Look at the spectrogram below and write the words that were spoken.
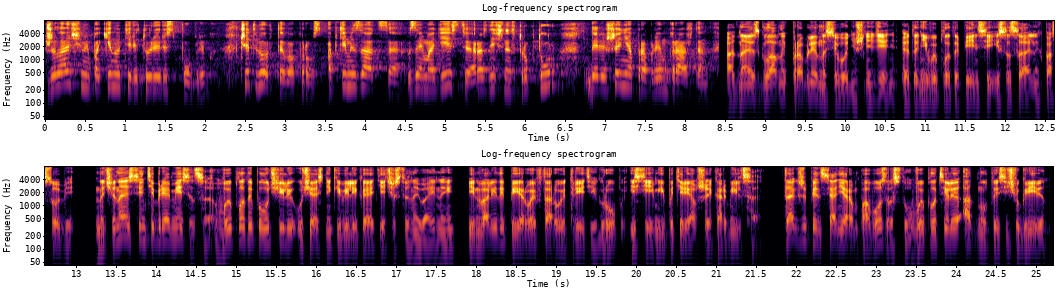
желающими покинуть территорию республик. Четвертый вопрос. Оптимизация взаимодействия различных структур для решения проблем граждан. Одна из главных проблем на сегодняшний день – это невыплата пенсий и социальных пособий. Начиная с сентября месяца выплаты получили участники Великой Отечественной войны, инвалиды первой, второй, третьей групп и семьи, потерявшие кормильца. Также пенсионерам по возрасту выплатили одну тысячу гривен.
